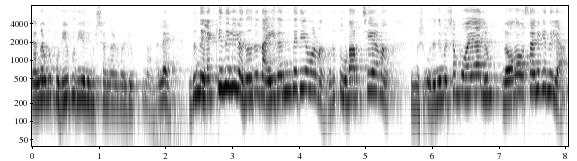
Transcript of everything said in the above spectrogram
ഞങ്ങൾക്ക് പുതിയ പുതിയ നിമിഷങ്ങൾ വരും എന്നാണ് അല്ലേ? ഇത് നിലയ്ക്കുന്നില്ലല്ലോ ഇതൊരു നൈരന്തര്യമാണ്. ഒരു തുടർച്ചയാണ്. നിമിഷം ഒരു നിമിഷം പോയാലും ലോകം അവസാനിക്കുന്നില്ല.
